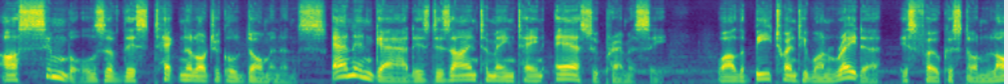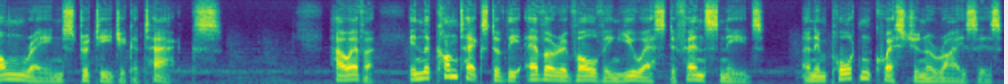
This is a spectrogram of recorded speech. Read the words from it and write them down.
are symbols of this technological dominance. An NGAD is designed to maintain air supremacy, while the B-21 Raider is focused on long-range strategic attacks. However, in the context of the ever-evolving US defense needs, an important question arises.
